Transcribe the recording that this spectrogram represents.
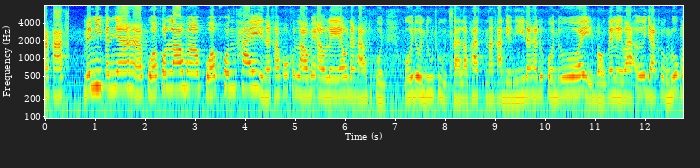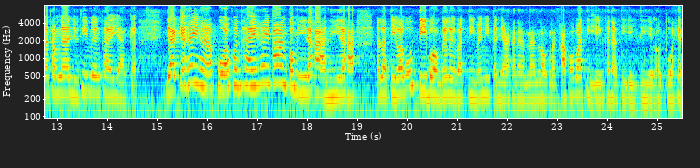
นะคะ ไม่มีปัญญาหาผัวคนลาวมาเอาผัวคนไทยนะคะ เพราะคนลาวไม่เอาแล้วนะคะ ทุกคนโอ้ยโดนดูถูกสารพัดนะคะ เดี๋ยวนี้นะคะ ทุกคนโอ้ยบอกได้เลยว่า เอออยากของลูกมาทำงานอยู่ที่เมืองไทยอยากอยากจะให้หาผัวคนไทยให้บ้างก็มีนะคะ อันนี้นะคะ นั่นแหละตีว่าโอ้ตีบอกได้เลยว่าตีไม่มีปัญญาขนาดนั้นหรอกนะคะ เพราะว่าตีเองขนาดตีเองตียังเอาตัวแทบ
